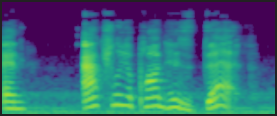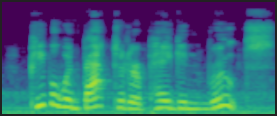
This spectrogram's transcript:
And actually upon his death, people went back to their pagan roots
